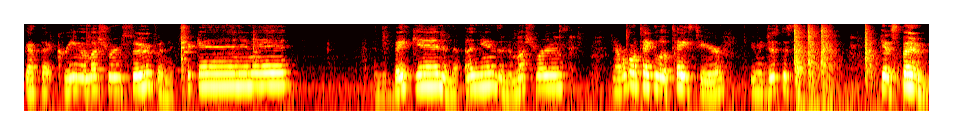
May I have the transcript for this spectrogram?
got that cream and mushroom soup and the chicken in it. And the bacon and the onions and the mushrooms. Now we're going to take a little taste here. Give me just a second. Get a spoon.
